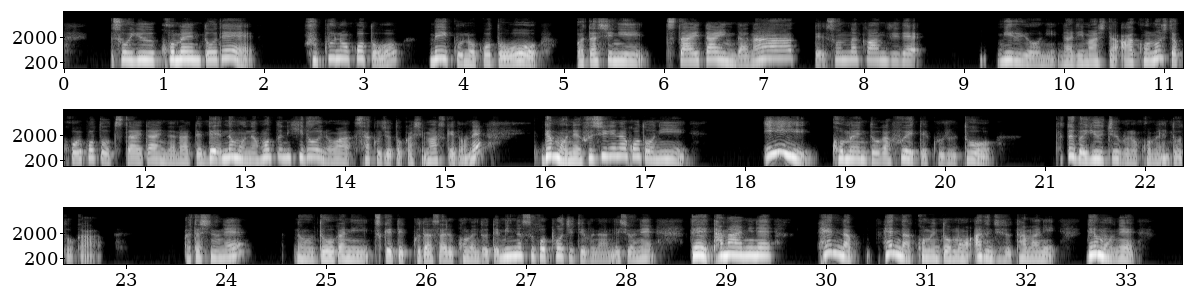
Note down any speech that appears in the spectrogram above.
そういうコメントで服のこと、メイクのことを私に伝えたいんだなって、そんな感じで見るようになりました。あ、この人はこういうことを伝えたいんだなって。で、でもね、本当にひどいのは削除とかしますけどね。でもね、不思議なことに、いいコメントが増えてくると、例えば YouTube のコメントとか、私のね、の動画につけてくださるコメントってみんなすごいポジティブなんですよね。で、たまにね、変な、変なコメントもあるんですよ、たまに。でもね、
